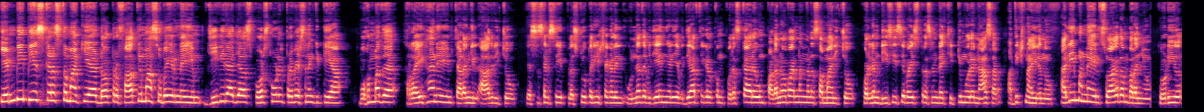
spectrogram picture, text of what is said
എം ബി ബി എസ് കരസ്ഥമാക്കിയ ഡോക്ടർ ഫാത്തിമ സുബൈറിനെയും ജി വി രാജ സ്പോർട്സ് സ്കൂളിൽ പ്രവേശനം കിട്ടിയ മുഹമ്മദ് റൈഹാനെയും ചടങ്ങിൽ ആദരിച്ചു. S S L C plus two പരീക്ഷകളിൽ ഉന്നത വിജയം നേടിയ വിദ്യാർത്ഥികൾക്കും പുരസ്കാരവും പഠനോപകരണങ്ങളും സമ്മാനിച്ചു. Kollam D C C vice president Chittimoola Nasar അധ്യക്ഷനായിരുന്നു. അലി മണ്ണയിൽ സ്വാഗതം പറഞ്ഞു. തൊടിയൂർ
